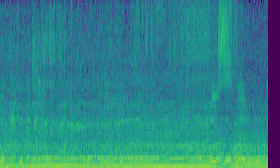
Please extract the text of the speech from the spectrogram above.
l'heure, qui est à des jours. Donc, euh, voilà. Après, on va voir. euh,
